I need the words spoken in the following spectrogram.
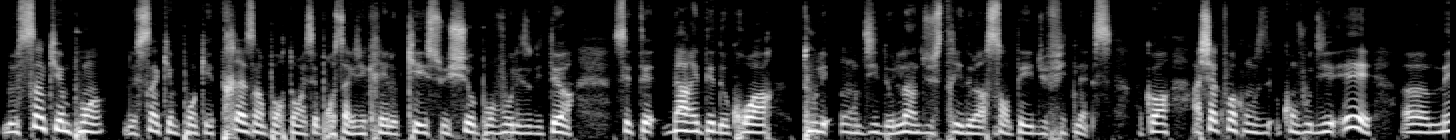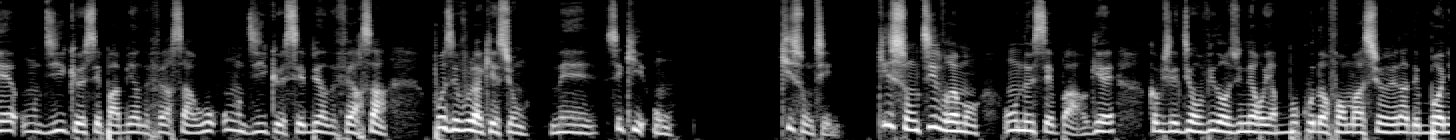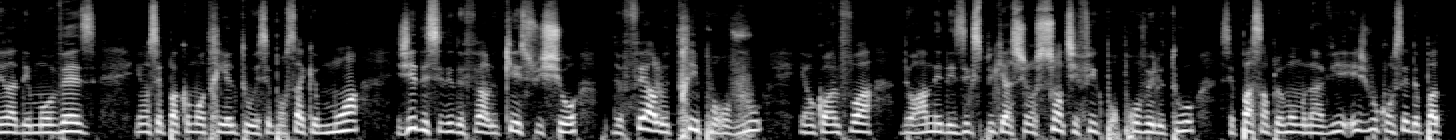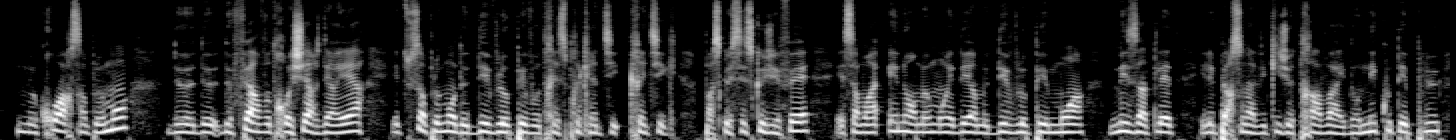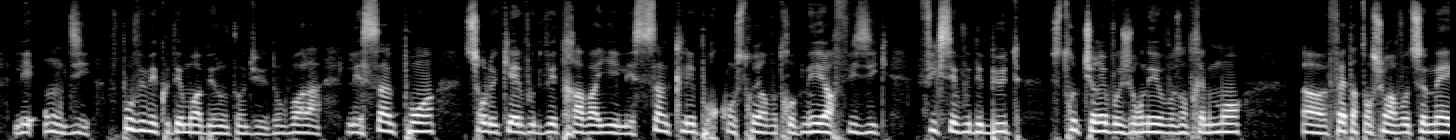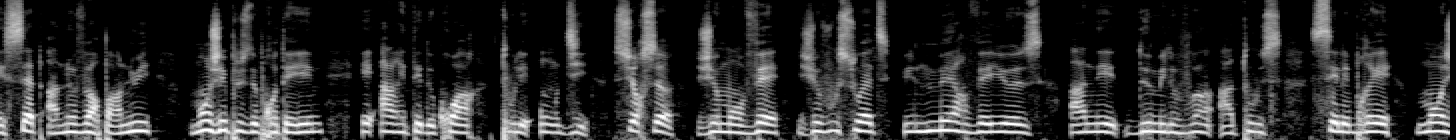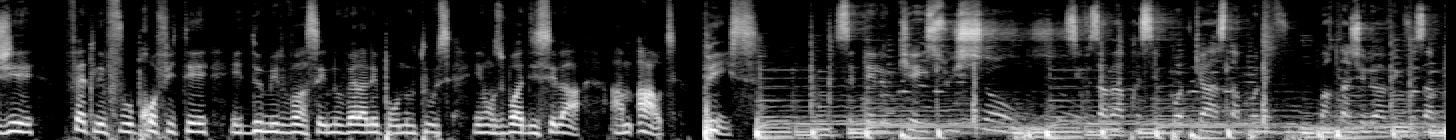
Le cinquième point, le cinquième point qui est très important, et c'est pour ça que j'ai créé le Case Show pour vous les auditeurs, c'était d'arrêter de croire tous les on dit de l'industrie de la santé et du fitness. D'accord? À chaque fois qu'on vous dit, hé, euh, mais on dit que c'est pas bien de faire ça, ou on dit que c'est bien de faire ça, posez-vous la question, mais c'est qui on? Qui sont-ils? Qui sont-ils vraiment? On ne sait pas, ok? Comme je l'ai dit, on vit dans une ère où il y a beaucoup d'informations, il y en a des bonnes, il y en a des mauvaises, et on ne sait pas comment trier le tout. Et c'est pour ça que moi, j'ai décidé de faire le Quai suis de faire le tri pour vous, et encore une fois, de ramener des explications scientifiques pour prouver le tout. C'est pas simplement mon avis, et je vous conseille de pas me croire simplement, de, faire votre recherche derrière et tout simplement de développer votre esprit critique. Parce que c'est ce que j'ai fait et ça m'a énormément aidé à me développer moi, mes athlètes et les personnes avec qui je travaille. Donc n'écoutez plus les on dit. Vous pouvez m'écouter moi bien entendu. Donc voilà les cinq points sur lesquels vous devez travailler, les cinq clés pour construire votre meilleur physique. Fixez-vous des buts, structurez vos journées, vos entraînements euh, faites attention à votre sommeil 7 à 9 heures par nuit, mangez plus de protéines et arrêtez de croire tous les on dit. Sur ce, je m'en vais. Je vous souhaite une merveilleuse année 2020 à tous. Célébrez, mangez, faites les fous, profitez. Et 2020, c'est une nouvelle année pour nous tous. Et on se voit d'ici là. I'm out. Peace. C'était le K-Sui Show. Si vous avez apprécié le podcast, abonnez-vous Partagez-le avec vos amis.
